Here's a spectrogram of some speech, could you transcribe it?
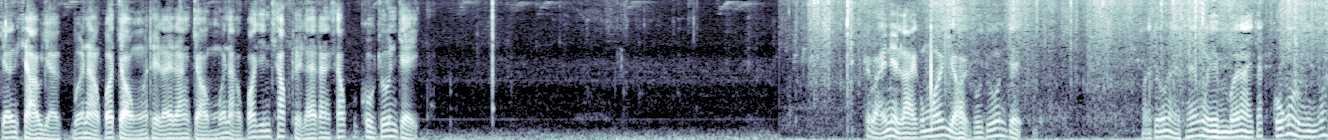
Chứ sao giờ, bữa nào có trồng thì lại đang trồng bữa nào có dính sóc thì lại đang sóc cô chú anh chị. Cái bẫy này lại cũng mới dời cô chú anh chị. Mà chỗ này thấy im, bữa nay chắc cuốn luôn quá.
